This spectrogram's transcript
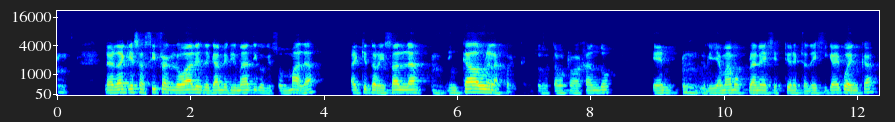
la verdad que esas cifras globales de cambio climático que son malas, hay que aterrizarlas en cada una de las cuencas. Entonces estamos trabajando en lo que llamamos planes de gestión estratégica de cuenca,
